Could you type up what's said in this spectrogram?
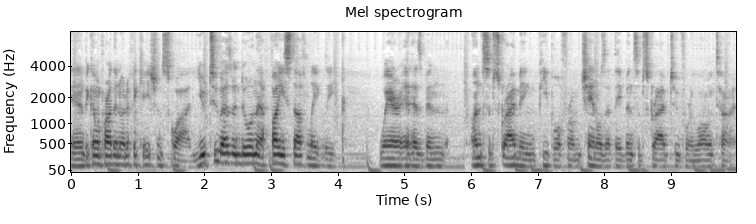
and become a part of the notification squad. YouTube has been doing that funny stuff lately where it has been unsubscribing people from channels that they've been subscribed to for a long time.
